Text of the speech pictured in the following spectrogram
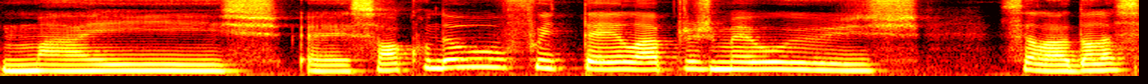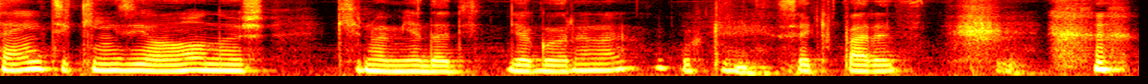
Mas é, só quando eu fui ter lá pros meus, sei lá, adolescente, 15 anos, que não é minha idade de agora, né? Porque sei que parece.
